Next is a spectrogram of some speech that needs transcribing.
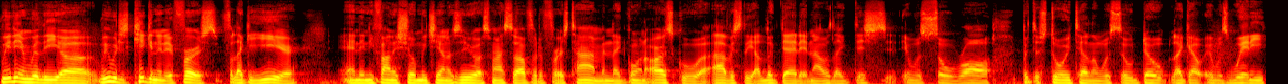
we didn't really, uh, we were just kicking it at first for like a year, and then he finally showed me Channel Zero. That's when I saw it for the first time, and like going to art school, uh, obviously I looked at it and I was like, this, shit, it was so raw, but the storytelling was so dope. Like I, it was witty.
